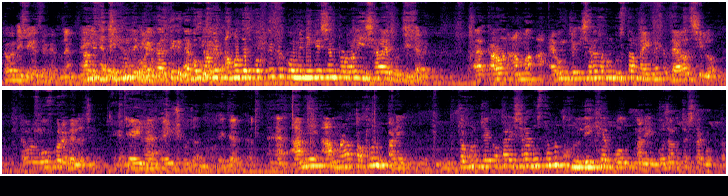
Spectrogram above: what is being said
তখন এসে গেছে না? এবং আমি আমাদের প্রত্যেকটা কমিউনিকেশন টোটালি ইশারায় হচ্ছে। কারণ আমা- এবং যে ইশারা যখন বুঝতাম না এখানে একটা দেওয়াল ছিল তখন মুভ করে ফেলেছে। এই হ্যাঁ। এই যে হ্যাঁ আমি আমরা তখন মানে যখন যে কথার ইশারা বুঝতাম না তখন লিখে মানে বোঝানোর চেষ্টা করতাম।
